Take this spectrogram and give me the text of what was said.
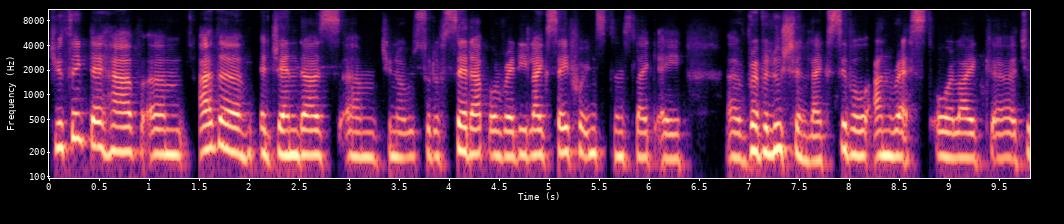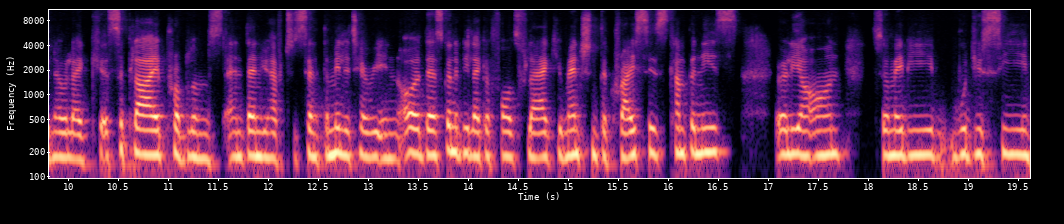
Do you think they have um, other agendas, um, you know, sort of set up already, like say, for instance, like a uh, revolution like civil unrest or like uh, you know like uh, supply problems and then you have to send the military in or there's going to be like a false flag you mentioned the crisis companies earlier on so maybe would you see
